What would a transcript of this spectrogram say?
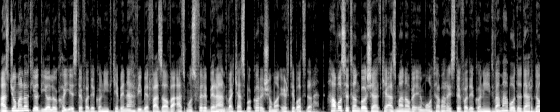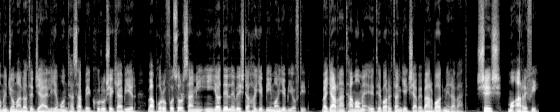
از جملات یا دیالوگ های استفاده کنید که به نحوی به فضا و اتمسفر برند و کسب و کار شما ارتباط دارند. حواستان باشد که از منابع معتبر استفاده کنید و مبادا در دام جملات جعلی منتسب به کوروش کبیر و پروفسور سمیعی یا دلنوشته های بیمایه بیفتید. وگرنه تمام اعتبارتان یک شبه برباد می رود. 6. معرفی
